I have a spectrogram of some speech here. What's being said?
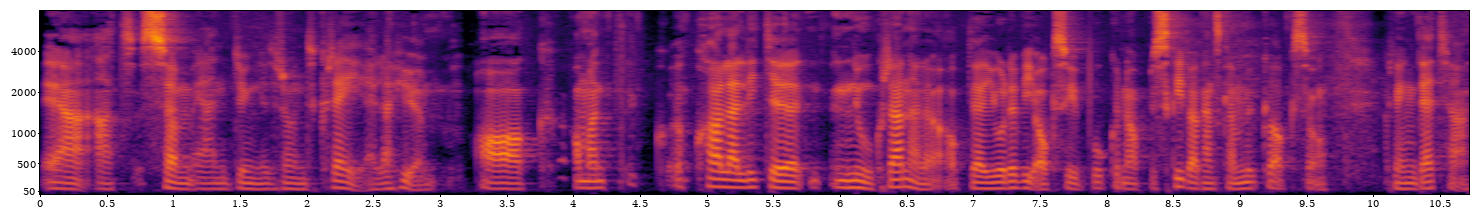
Är att sömn är en dygnet runt grej, eller hur? Och om man kollar lite noggrannare, och det gjorde vi också i boken och beskriver ganska mycket också kring detta,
